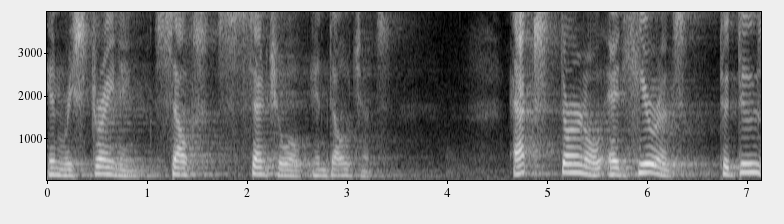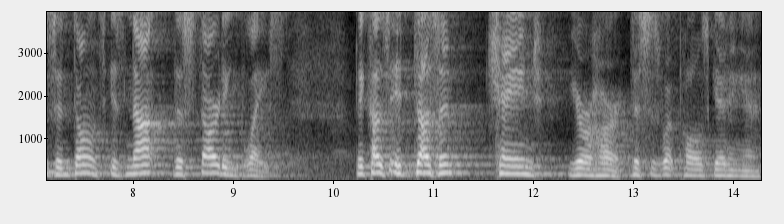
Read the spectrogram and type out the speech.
in restraining self sensual indulgence. External adherence to do's and don'ts is not the starting place because it doesn't change your heart. This is what Paul's getting at.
